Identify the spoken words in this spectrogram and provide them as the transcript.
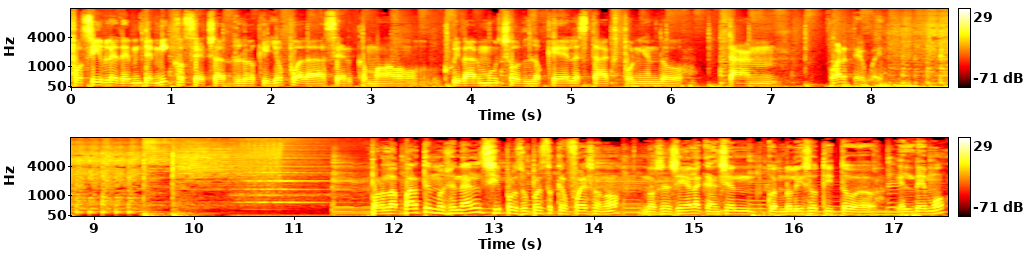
posible de, de, mi cosecha, lo que yo pueda hacer, como cuidar mucho lo que él está exponiendo tan fuerte, güey. Por la parte emocional, sí, por supuesto que fue eso, ¿no? Nos enseñó la canción cuando le hizo Tito el demo.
